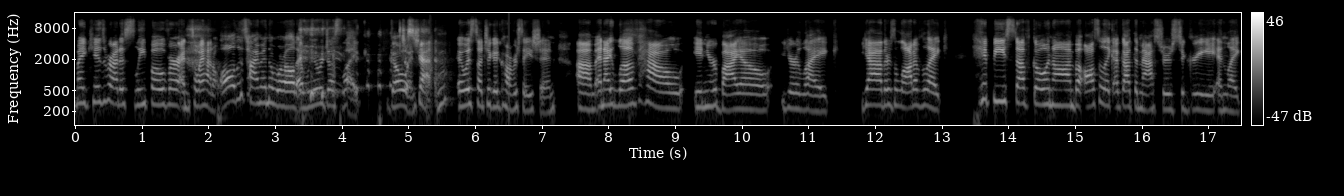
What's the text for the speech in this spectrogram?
my kids were at a sleepover. And so I had all the time in the world and we were just like going. Just chatting. It was such a good conversation. Um, and I love how in your bio, you're like, yeah, there's a lot of like hippie stuff going on, but also like I've got the master's degree and like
